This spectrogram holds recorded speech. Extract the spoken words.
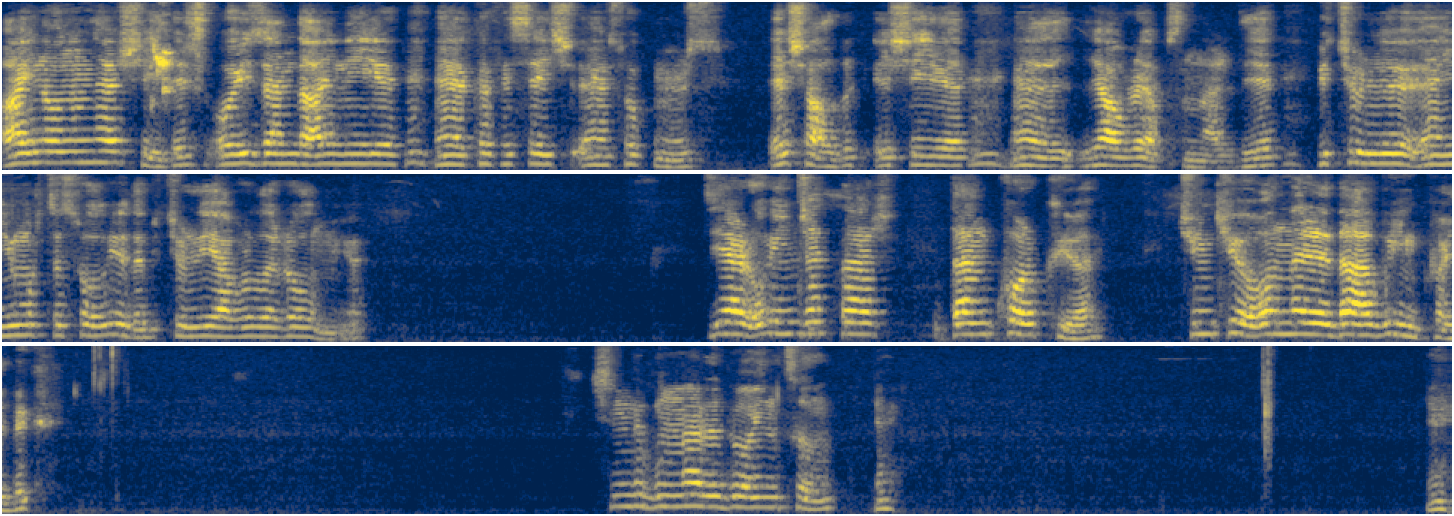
Aynı onun her şeyidir. O yüzden de aynayı kafese e, sokmuyoruz. Eş aldık. Eşiyle yavru yapsınlar diye. Bir türlü yumurtası oluyor da bir türlü yavruları olmuyor. Diğer oyuncaklardan korkuyor. Çünkü onlara daha bugün koyduk. Şimdi bunlarla bir oynatalım. Gel. Gel.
